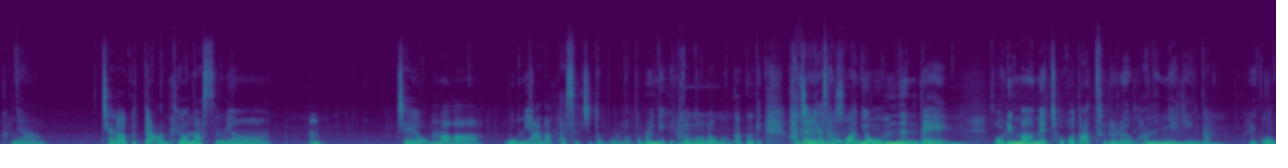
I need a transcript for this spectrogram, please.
그냥 제가 그때 안 태어났으면 응? 제 엄마가 몸이 안 아팠을지도 몰라 뭐 이런 얘기를 어. 하더라고요. 그러니까 그게 그 하등에. 상관이 음, 없는데 음, 음, 어린 마음에 저거 나 들으라고 하는 음, 얘기인가? 음. 그리고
